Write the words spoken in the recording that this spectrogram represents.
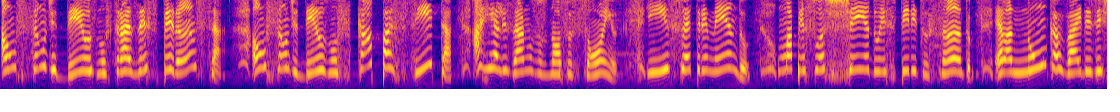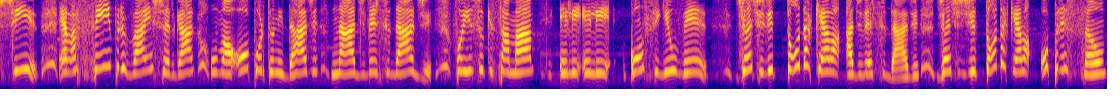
A unção de Deus nos traz esperança. A unção de Deus nos capacita a realizarmos os nossos sonhos. E isso é tremendo. Uma pessoa cheia do Espírito Santo, ela nunca vai desistir. Ela sempre vai enxergar uma oportunidade na adversidade. Foi isso que Samar ele, ele conseguiu ver. Diante de toda aquela adversidade, diante de toda aquela opressão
